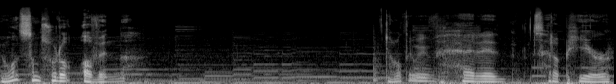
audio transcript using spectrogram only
We want some sort of oven. I don't think we've headed. Let's up here.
